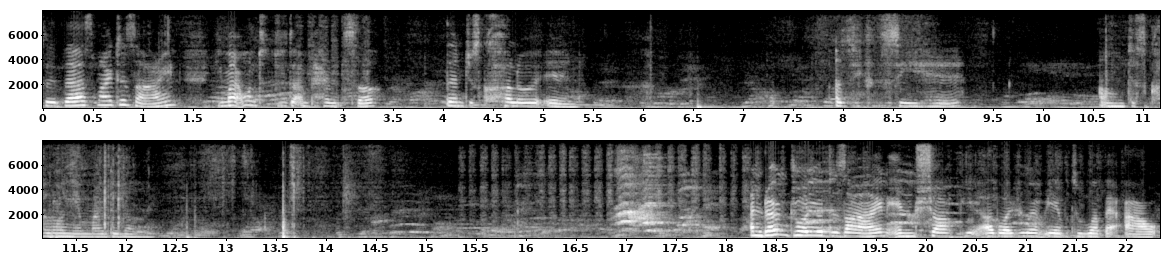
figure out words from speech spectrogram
so there's my design. You might want to do that in pencil, then just colour it in. As you can see here, I'm just colouring in my design. And don't draw your design in Sharpie, otherwise you won't be able to rub it out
